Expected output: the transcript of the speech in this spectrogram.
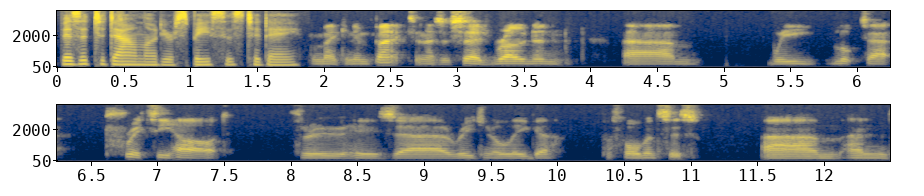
Visit to download your spaces today. Make an impact, and as I said, Ronan, um, we looked at pretty hard through his uh, Regionalliga performances, um, and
